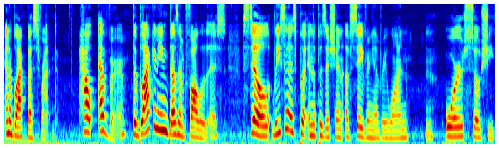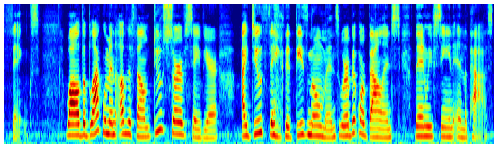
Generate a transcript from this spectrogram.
and a black best friend. However, the blackening doesn't follow this. Still, Lisa is put in the position of saving everyone, or so she thinks. While the black women of the film do serve savior, I do think that these moments were a bit more balanced than we've seen in the past.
